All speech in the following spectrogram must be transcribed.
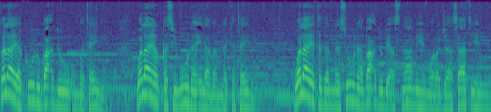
فلا يكون بعد أمتين ولا ينقسمون إلى مملكتين ولا يتدنسون بعد بأصنامهم ورجاساتهم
